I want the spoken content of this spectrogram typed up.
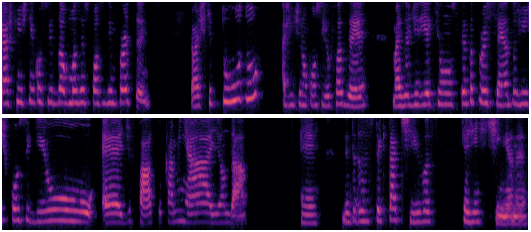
acho que a gente tem conseguido dar algumas respostas importantes. Eu acho que tudo a gente não conseguiu fazer, mas eu diria que uns 70% a gente conseguiu, é, de fato, caminhar e andar é, dentro das expectativas que a gente tinha, né?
